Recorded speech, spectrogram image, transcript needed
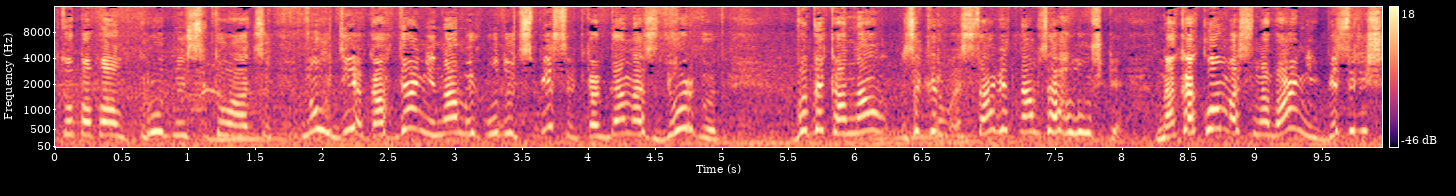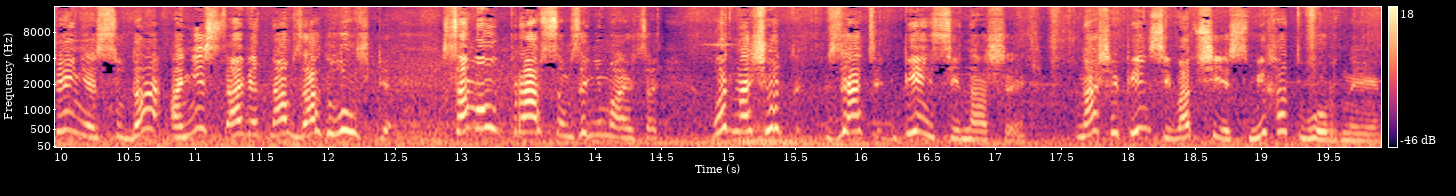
кто попал в трудную ситуацию. Ну где, когда они нам их будут списывать, когда нас дергают, водоканал закрыв... ставит нам заглушки. На каком основании, без решения суда, они ставят нам заглушки? Самоуправством занимаются. Вот насчет взять пенсии наши. Наши пенсии вообще смехотворные.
